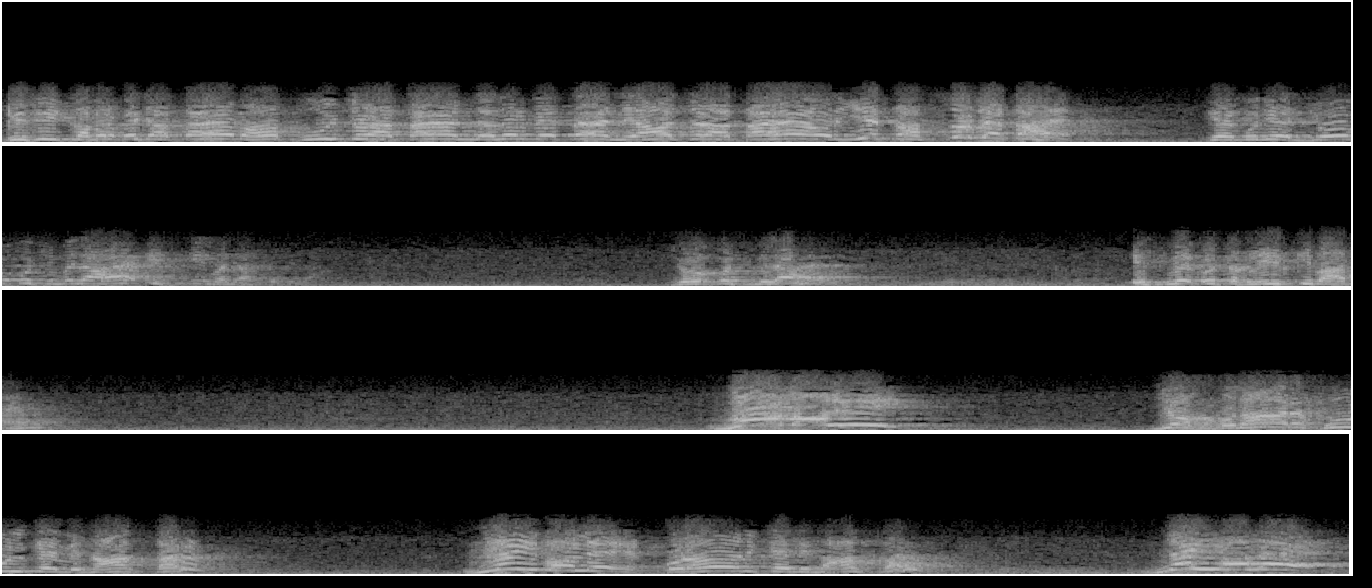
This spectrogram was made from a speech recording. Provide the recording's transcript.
کسی قبر پہ جاتا ہے، وہاں پھول چڑھاتا ہے، نظر دیتا ہے، نیاز چڑھاتا ہے اور یہ تاثر دیتا ہے کہ مجھے جو کچھ ملا ہے، اس کی وجہ سے ملا۔ جو کچھ ملا ہے، اس میں کوئی تکلیف کی بات ہے؟ وہ مولوی جو خدا رسول کے مزاج پر نہیں بولے، قرآن کے مزاج پر نہیں بولے۔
